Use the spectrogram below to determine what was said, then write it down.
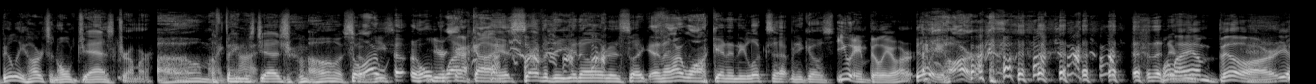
Billy Hart's an old jazz drummer Oh my god. a famous God. jazz drummer. Oh, so, so I, an uh, old black ki- guy at 70, you know, and it's like, and I walk in and he looks at me and he goes, You ain't Billy Hart. Billy Hart. Well, I re- am Bill Hart. Yeah.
